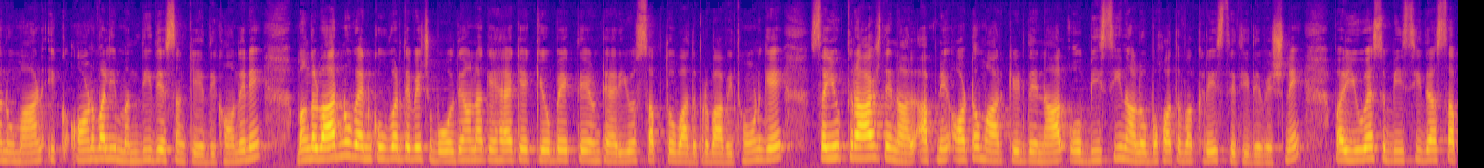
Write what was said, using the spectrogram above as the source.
ਅਨੁਮਾਨ ਇੱਕ ਆਉਣ ਵਾਲੀ ਮੰਦੀ ਦੇ ਸੰਕੇਤ ਦਿਖਾਉਂਦੇ ਨੇ। ਮੰਗਲਵਾਰ ਨੂੰ ਵੈਨਕੂਵਰ ਦੇ ਵਿੱਚ ਬੋਲਦਿਆਂ ਉਹਨਾਂ ਕਿਹਾ ਕਿ ਕਿਊਬੇਕ ਤੇ ontario ਸਭ ਤੋਂ ਵੱਧ ਪ੍ਰਭਾਵਿਤ ਹੋਣਗੇ। ਸੰਯੁਕਤ ਰਾਜ ਦੇ ਨਾਲ, ਆਪਣੇ ਆਟੋ ਮਾਰਕੀਟ ਦੇ ਨਾਲ ਉਹ BC ਨਾਲੋਂ ਬਹੁਤ ਵੱਖਰੀ ਸਥਿਤੀ ਦੇ ਵਿੱਚ ਨੇ। ਪਰ US BC ਦਾ ਸਭ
